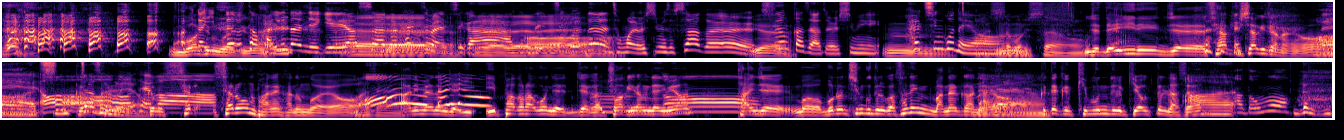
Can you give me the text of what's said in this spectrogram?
뭐 그러니까 하시는 거예요, 이때부터 지금? 관련된 얘기예요. 네. 수학을 할지 말지가. 네, 네. 근데 어. 이 친구는 정말 열심히 해서 수학을 예. 수능까지 아주 열심히 음. 할 친구네요. 진짜 멋있어요. 이제 내일이 이제 새 학기 시작이잖아요. 네. 아, 진짜 어, 설레요. 그럼 새로, 새로운 반에 가는 거예요. 맞아요. 아니면 이제 이- 입학을 하고 이제 이제 중학 1학년이면 어. 다 이제 뭐 모르는 친구들과 선생님 만날 거 아니에요. 맞아요. 그때 그 기분 들 기억들 나서요. 아, 아, 너무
